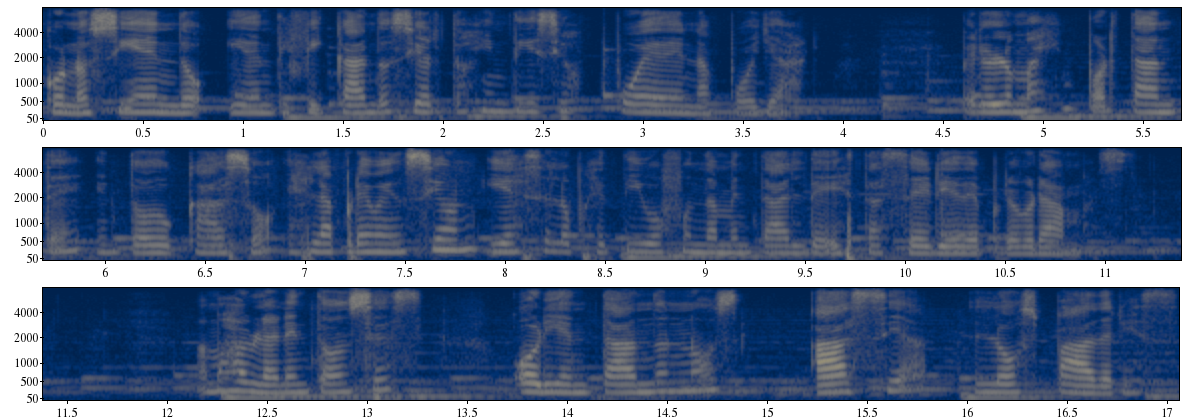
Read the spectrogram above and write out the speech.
conociendo, identificando ciertos indicios pueden apoyar. Pero lo más importante en todo caso es la prevención y es el objetivo fundamental de esta serie de programas. Vamos a hablar entonces orientándonos hacia los padres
